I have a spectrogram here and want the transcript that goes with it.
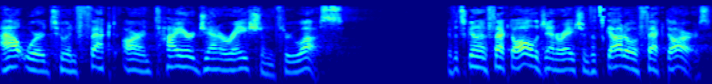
outward to infect our entire generation through us. If it's going to affect all the generations, it's got to affect ours.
